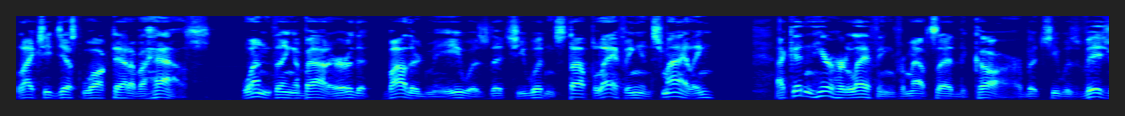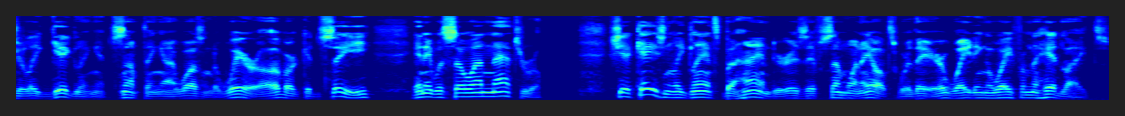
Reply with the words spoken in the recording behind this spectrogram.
like she'd just walked out of a house. One thing about her that bothered me was that she wouldn't stop laughing and smiling. I couldn't hear her laughing from outside the car, but she was visually giggling at something I wasn't aware of or could see, and it was so unnatural. She occasionally glanced behind her as if someone else were there waiting away from the headlights.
